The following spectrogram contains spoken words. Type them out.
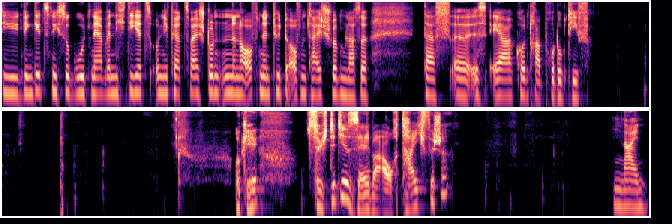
die, denen geht es nicht so gut. Naja, wenn ich die jetzt ungefähr zwei Stunden in einer offenen Tüte auf dem Teich schwimmen lasse, das äh, ist eher kontraproduktiv. Okay. Züchtet ihr selber auch Teichfische? Nein.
